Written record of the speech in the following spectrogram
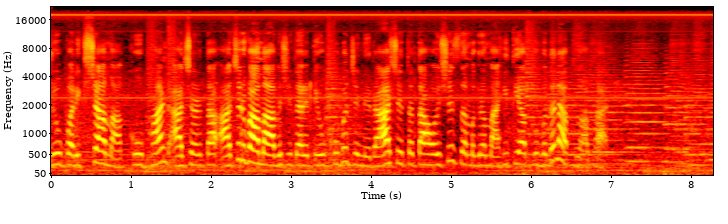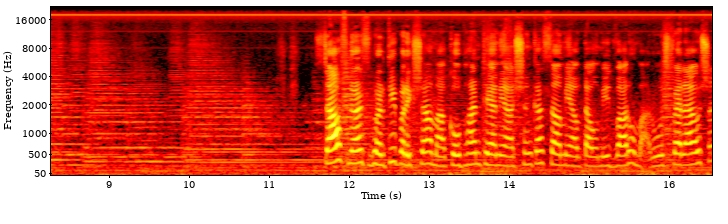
જો પરીક્ષામાં કૌભાંડ આચરતા, આચરવામાં આવે છે, ત્યારે તેઓ ખૂબ જ નિરાશ થતા હોય છે. સમગ્ર માહિતી આપવા બદલ આપનો આભાર. સ્ટાફ નર્સ ભરતી પરીક્ષામાં કૌભાંડ થયાની આશંકા સામે આવતા ઉમેદવારોમાં રોષ ફેલાયો છે.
